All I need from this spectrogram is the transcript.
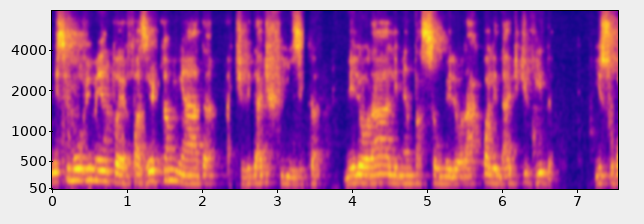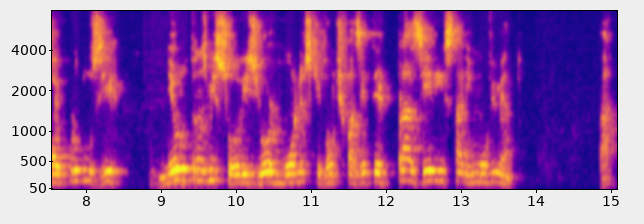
Esse movimento é fazer caminhada, atividade física, melhorar a alimentação, melhorar a qualidade de vida. Isso vai produzir neurotransmissores e hormônios que vão te fazer ter prazer em estar em movimento. Tá?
